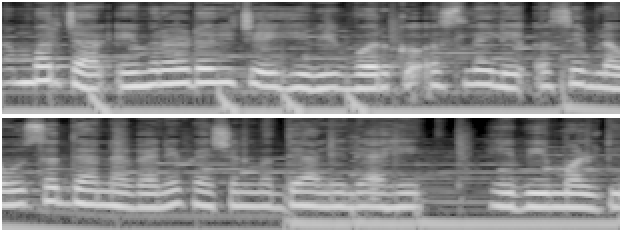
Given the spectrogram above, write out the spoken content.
नंबर चार एम्ब्रॉयडरीचे हेवी वर्क असलेले असे ब्लाऊज सध्या नव्याने फॅशनमध्ये आलेले आहेत. हेवी मल्टी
